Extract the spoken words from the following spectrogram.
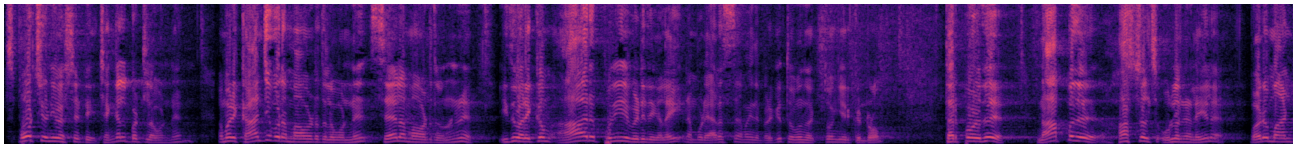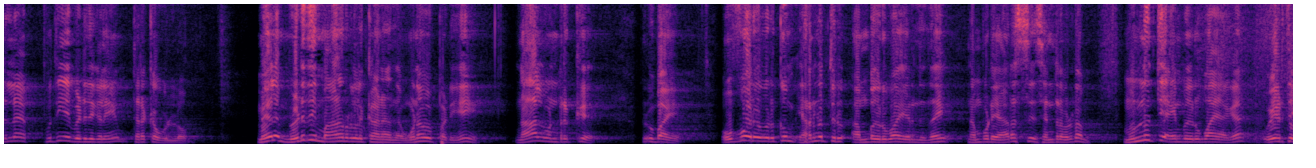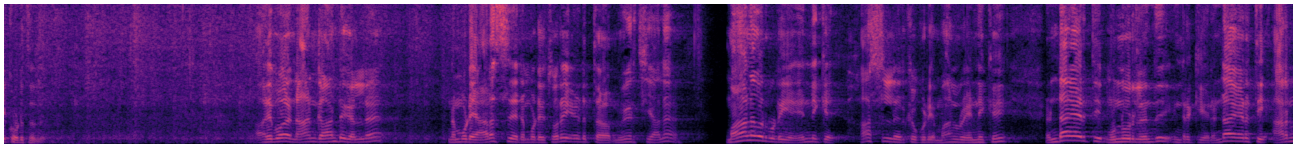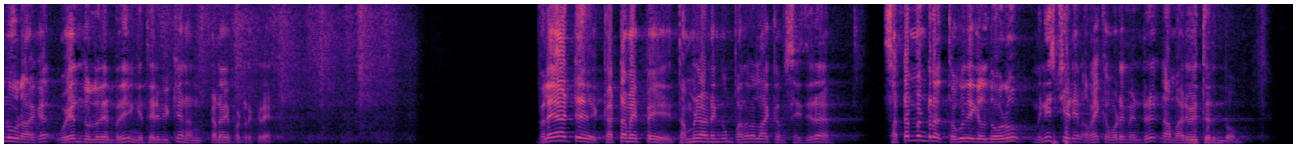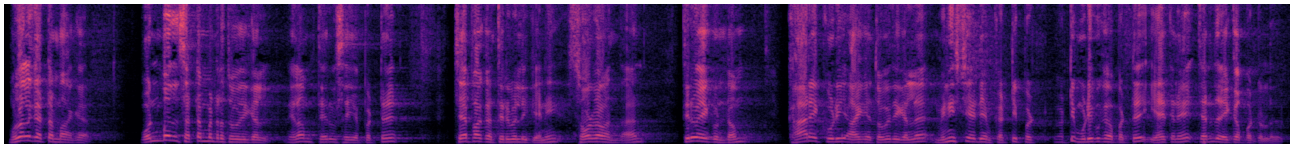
ஸ்போர்ட்ஸ் யூனிவர்சிட்டி செங்கல்பட்டில் ஒன்று அது மாதிரி காஞ்சிபுரம் மாவட்டத்தில் ஒன்று சேலம் மாவட்டத்தில் ஒன்று இதுவரைக்கும் ஆறு புதிய விடுதிகளை நம்முடைய அரசு அமைந்த பிறகு துவங்க துவங்கி இருக்கின்றோம் தற்பொழுது நாற்பது ஹாஸ்டல்ஸ் உள்ள நிலையில் வரும் ஆண்டில் புதிய விடுதிகளையும் திறக்க உள்ளோம். மேலும் விடுதி மாணவர்களுக்கான அந்த உணவுப்படியை நாள் ஒன்றுக்கு ரூபாய். ஒவ்வொருவருக்கும் இருநூத்தி ஐம்பது ரூபாய் இருந்ததை நம்முடைய அரசு சென்ற வருடம் முன்னூத்தி ஐம்பது ரூபாயாக உயர்த்தி கொடுத்தது. அதேபோல நான்கு ஆண்டுகள்ல நம்முடைய அரசு நம்முடைய துறை எடுத்த முயற்சியால மாணவர்களுடைய எண்ணிக்கை ஹாஸ்டலில் இருக்கக்கூடிய மாணவர்கள் எண்ணிக்கை ரெண்டாயிரத்தி முந்நூறுலேருந்து இன்றைக்கு ரெண்டாயிரத்தி அறுநூறாக உயர்ந்துள்ளது என்பதை இங்கே தெரிவிக்க நான் கடமைப்பட்டிருக்கிறேன். விளையாட்டு கட்டமைப்பை தமிழ்நாடெங்கும் பரவலாக்கம் செய்திட சட்டமன்ற தொகுதிகள் தோறும் மினி ஸ்டேடியம் அமைக்கப்படும் என்று நாம் அறிவித்திருந்தோம். முதல் கட்டமாக ஒன்பது சட்டமன்ற தொகுதிகள் நிலம் தேர்வு செய்யப்பட்டு சேப்பாக்கம் திருவல்லிக்கேணி சோழவந்தான் திருவைகுண்டம் காரைக்குடி ஆகிய தொகுதிகளில் மினி ஸ்டேடியம் கட்டி கட்டி முடிவுக்கப்பட்டு ஏற்கனவே திறந்து வைக்கப்பட்டுள்ளது.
